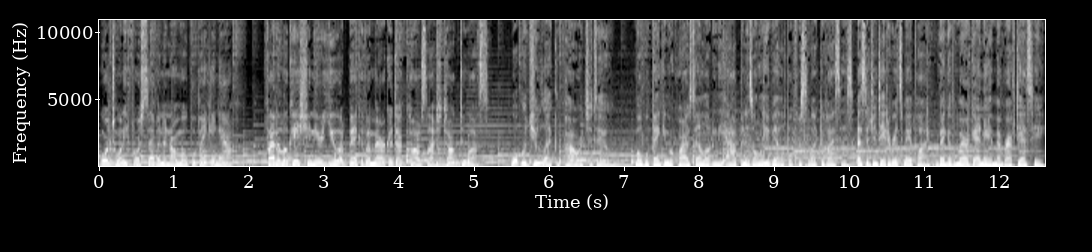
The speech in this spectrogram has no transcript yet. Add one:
or 24-7 in our mobile banking app. Find a location near you at bankofamerica.com slash talk to us. What would you like the power to do? Mobile banking requires downloading the app and is only available for select devices. Message and data rates may apply. Bank of America and a member FDIC.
